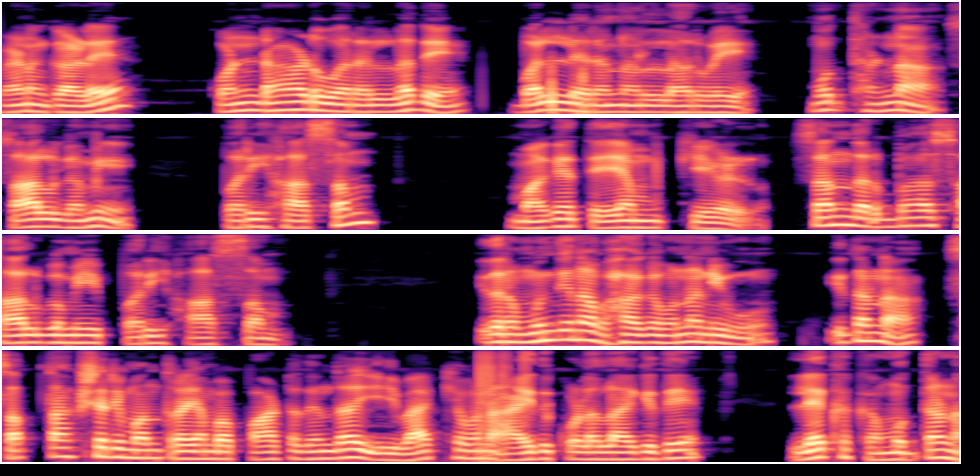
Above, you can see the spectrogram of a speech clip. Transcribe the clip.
ವೆಣಗಳೆ ಕೊಂಡಾಡುವರಲ್ಲದೆ ಬಲ್ಲೆರನಲ್ಲರುವೆ. ಮುದ್ದಣ್ಣ ಸಾಲ್ಗಮಿ ಪರಿಹಾಸಂ ಮಗತೆಯಂ ಕೇಳ್. ಸಂದರ್ಭ ಸಾಲ್ಗುಮಿ ಪರಿಹಾಸಂ ಇದರ ಮುಂದಿನ ಭಾಗವನ್ನು ನೀವು ಇದನ್ನು ಸಪ್ತಾಕ್ಷರಿ ಮಂತ್ರ ಎಂಬ ಪಾಠದಿಂದ ಈ ವ್ಯಾಖ್ಯವನ್ನು ಆಯ್ದುಕೊಳ್ಳಲಾಗಿದೆ. ಲೇಖಕ ಮುದ್ದಣ್ಣ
